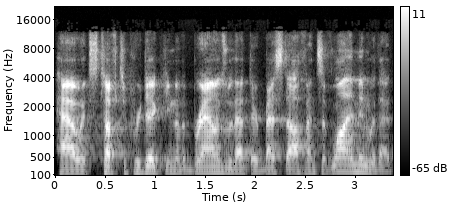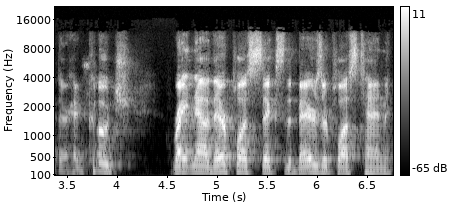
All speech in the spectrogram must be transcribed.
how it's tough to predict. You know, the Browns without their best offensive lineman, without their head coach. Right now, they're plus six. The Bears are plus 10.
